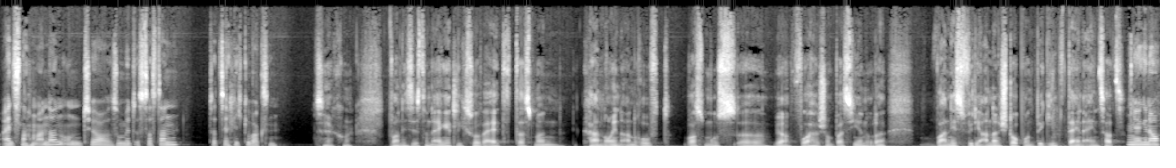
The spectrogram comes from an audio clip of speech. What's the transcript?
eins nach dem anderen. Und ja, somit ist das dann tatsächlich gewachsen. Sehr cool. Wann ist es dann eigentlich so weit, dass man K9 anruft, was muss äh, ja, vorher schon passieren oder wann ist für die anderen Stopp und beginnt dein Einsatz? Ja, genau.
